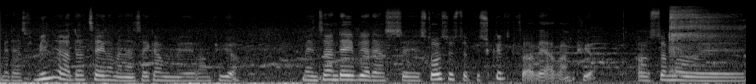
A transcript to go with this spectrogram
med deres familie, og der taler man altså ikke om øh, vampyrer. Men så en dag bliver deres øh, storsøster beskyldt for at være vampyr, og så må, øh,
